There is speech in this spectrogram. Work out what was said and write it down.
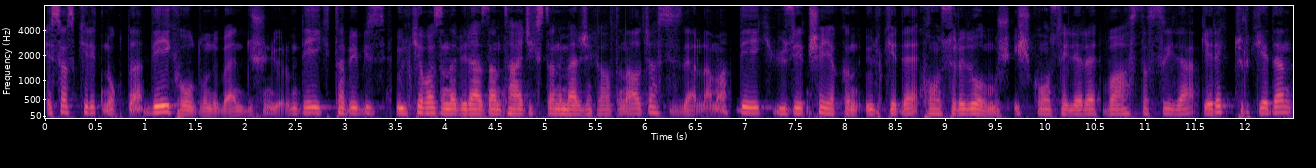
esas kilit nokta DEİK olduğunu ben düşünüyorum. DEİK tabii biz ülke bazında birazdan Tacikistan'ı mercek altına alacağız sizlerle ama DEİK 170'e yakın ülkede konsolide olmuş iş konseyleri vasıtasıyla gerek Türkiye'den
